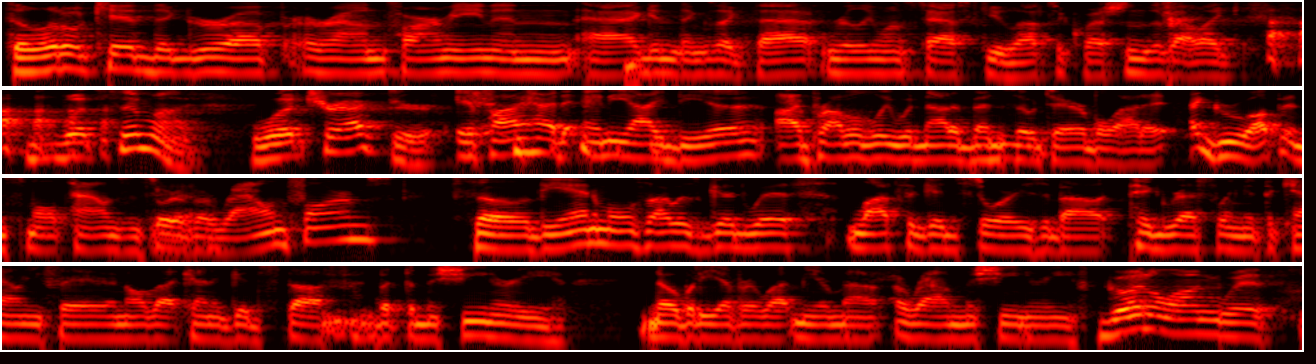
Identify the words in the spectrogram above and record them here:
The little kid that grew up around farming and ag and things like that really wants to ask you lots of questions about like what semi, what tractor. If I had any idea, I probably would not have been so terrible at it. I grew up in small towns and sort of around farms. So the animals I was good with, lots of good stories about pig wrestling at the county fair and all that kind of good stuff. Mm-hmm. But the machinery, nobody ever let me around, around machinery. Going along with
